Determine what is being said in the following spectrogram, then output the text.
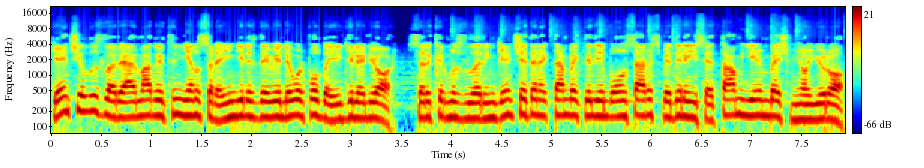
Genç yıldızla Real Madrid'in yanı sıra İngiliz devi Liverpool'da ilgileniyor. Sarı Kırmızıların genç yetenekten beklediği bonservis bedeli ise tam 25 milyon euro.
